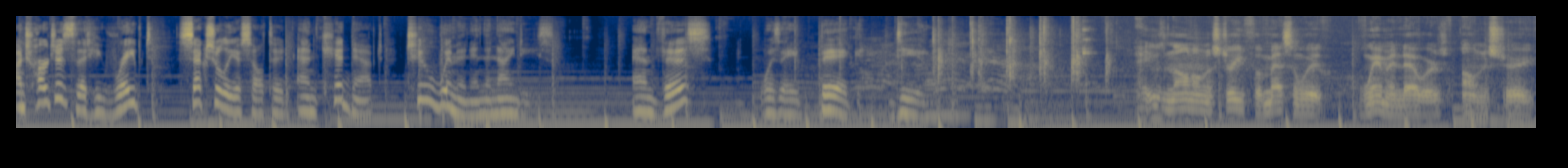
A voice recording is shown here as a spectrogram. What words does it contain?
on charges that he raped, sexually assaulted, and kidnapped two women in the 90s. And this was a big deal. He was known on the street for messing with women that were on the street.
